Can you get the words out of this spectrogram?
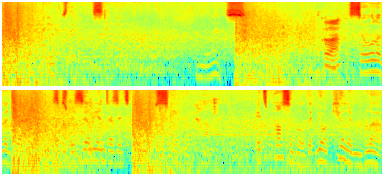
It appears they were mistaken. Unless Go on. the soul of a dragon is as resilient as its own scaly hide. It's possible that your killing blow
